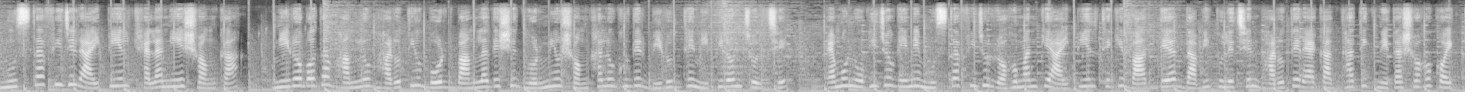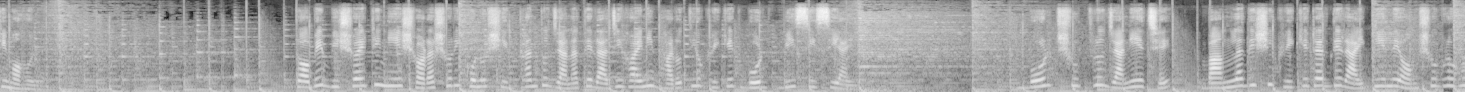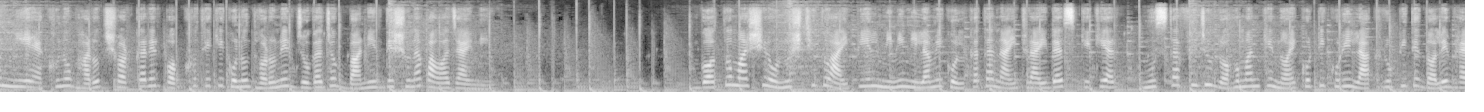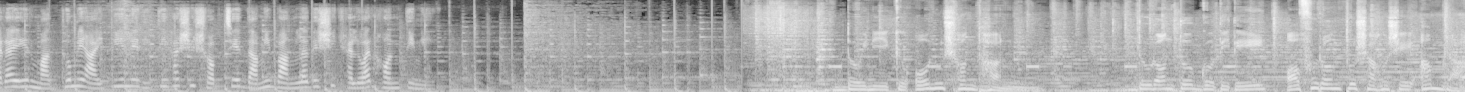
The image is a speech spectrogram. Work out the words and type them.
মুস্তাফিজের আইপিএল খেলা নিয়ে শঙ্কা, নীরবতা ভাঙল ভারতীয় বোর্ড বাংলাদেশে ধর্মীয় সংখ্যালঘুদের বিরুদ্ধে নিপীড়ন চলছে, এমন অভিযোগ এনে মুস্তাফিজুর রহমানকে আইপিএল থেকে বাদ দেওয়ার দাবি তুলেছেন ভারতের এক আধ্যাত্মিক নেতাসহ কয়েকটি মহল। তবে বিষয়টি নিয়ে সরাসরি কোনো সিদ্ধান্ত জানাতে রাজি হয়নি ভারতীয় ক্রিকেট বোর্ড বিসিসিআই। বোর্ড সূত্র জানিয়েছে বাংলাদেশি ক্রিকেটারদের আইপিএলে অংশগ্রহণ নিয়ে এখনও ভারত সরকারের পক্ষ থেকে কোনো ধরনের যোগাযোগ বা নির্দেশনা পাওয়া যায়নি। গত মাসে অনুষ্ঠিত আইপিএল মিনি নিলামে Kolkata Knight Riders KKR Mustafizur রহমানকে নয় কোটি কুড়ি লাখ রুপিতে দলে ভেড়া এর মাধ্যমে আইপিএলের ইতিহাসে সবচেয়ে দামি বাংলাদেশি খেলোয়াড় হন তিনি। দৈনিক অনুসন্ধান। দুরন্ত গতিতে অফুরন্ত সাহসে আমরা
